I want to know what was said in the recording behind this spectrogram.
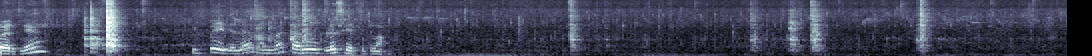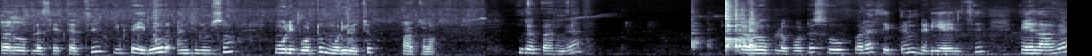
பாருங்கள் இப்போ இதில் நம்ம கருவேப்பிலை சேர்த்துக்கலாம். கருவேப்பிலை சேர்த்தாச்சு. இப்போ இது ஒரு அஞ்சு நிமிஷம் மூடி போட்டு மூடி வச்சு பார்க்கலாம். இப்போ பாருங்கள் கருவேப்பிலை போட்டு சூப்பராக சிக்கன் ரெடி ஆயிடுச்சு மேலாக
